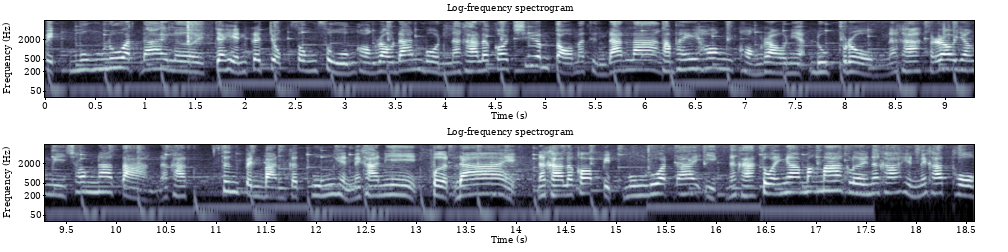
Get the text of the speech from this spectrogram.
ปิดมุ้งลวดได้เลย จะเห็นกระจกทรงสูงของเราด้านบนนะคะ แล้วก็เชื่อมต่อมาถึงด้านล่างทำให้ห้องของเราเนี่ยดูโปร่งนะคะ เรายังมีช่องหน้าต่างนะคะ ซึ่งเป็นบานกระทุ้งเห็นไหมคะนี่ เปิดได้นะคะ แล้วก็ปิดมุงลวดได้อีกนะคะ สวยงามมากๆเลยนะคะ เห็นไหมคะโถง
